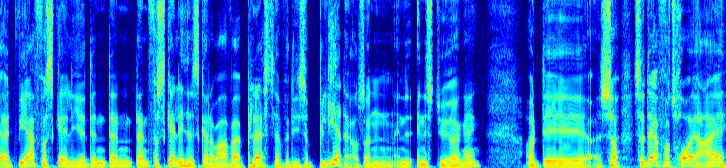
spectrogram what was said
at vi er forskellige, den, den, den forskellighed skal der bare være plads til, fordi så bliver det jo sådan en, en styrke. Ikke? Og det, så, så derfor tror jeg,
